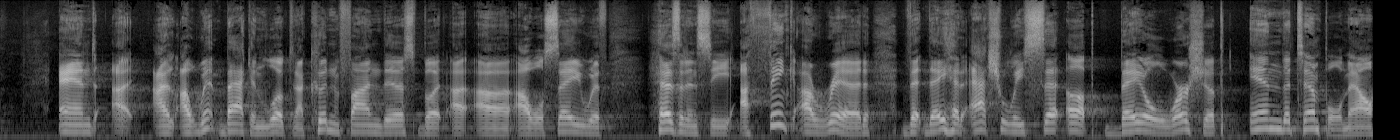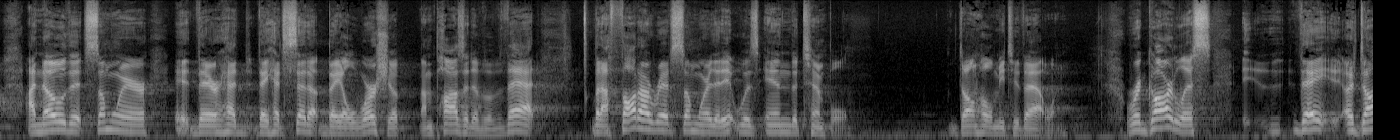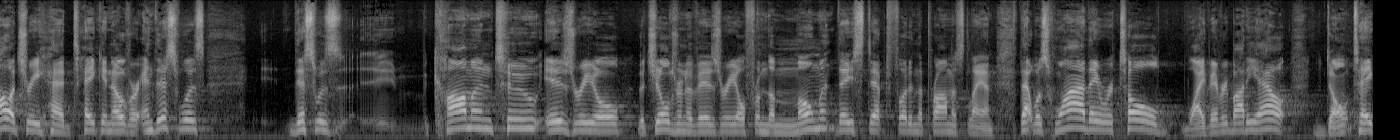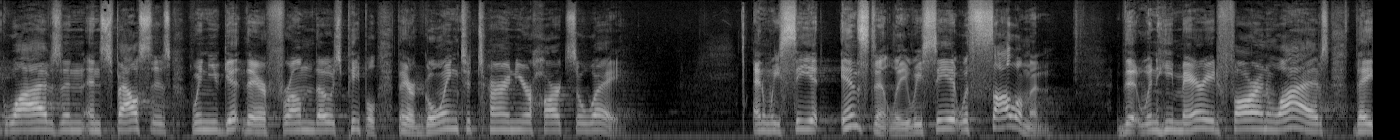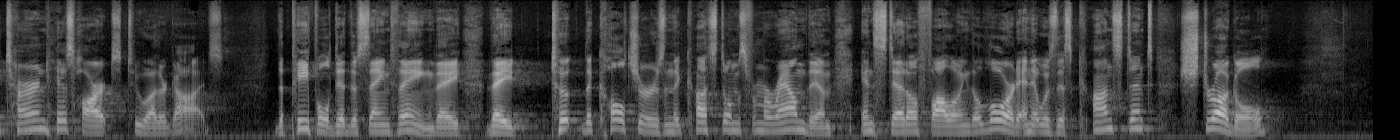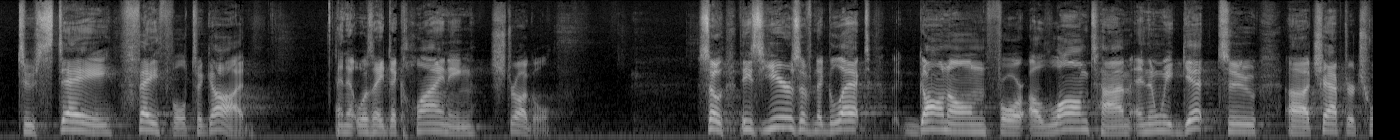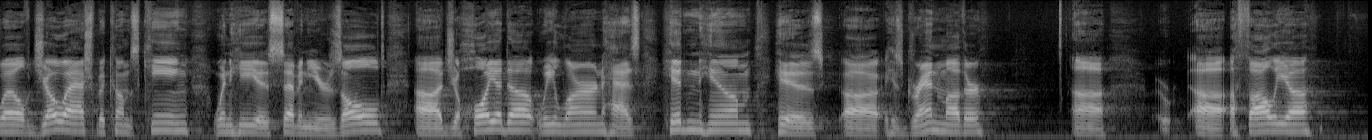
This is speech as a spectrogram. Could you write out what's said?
And I, I, I, went back and looked, and I couldn't find this, but I, I, I will say with hesitancy, I think I read that they had actually set up Baal worship in the temple. Now, I know that somewhere there had, they had set up Baal worship. I'm positive of that but I thought I read somewhere that it was in the temple. Don't hold me to that one. Regardless, they idolatry had taken over, and this was this was common to Israel, the children of Israel, from the moment they stepped foot in the promised land. That was why they were told, wipe everybody out. Don't take wives and, and spouses when you get there from those people. They are going to turn your hearts away. And we see it instantly. We see it with Solomon, that when he married foreign wives, they turned his hearts to other gods. The people did the same thing. They, they took the cultures and the customs from around them instead of following the Lord. And it was this constant struggle to stay faithful to God. And it was a declining struggle. So these years of neglect gone on for a long time, and then we get to uh, chapter 12. Joash becomes king when he is seven years old. Uh, Jehoiada, we learn, has hidden him. His, uh, his grandmother, uh, uh, Athaliah,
